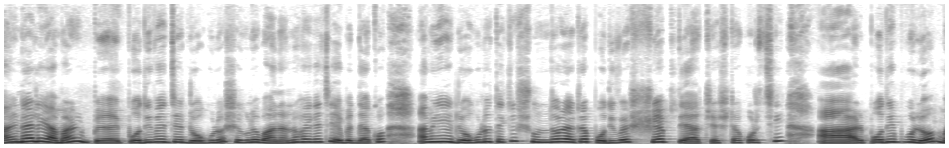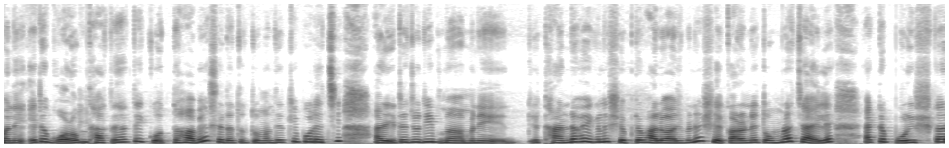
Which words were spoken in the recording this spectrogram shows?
ফাইনালি আমার প্রদীপের যে ডোগুলো সেগুলো বানানো হয়ে গেছে। এবার দেখো, আমি এই ডোগুলো থেকে সুন্দর একটা প্রদীপের শেপ দেওয়ার চেষ্টা করছি। আর প্রদীপগুলো মানে এটা গরম থাকতে থাকতেই করতে হবে, সেটা তো তোমাদেরকে বলেছি। আর এটা যদি মানে ঠান্ডা হয়ে গেলে শেপটা ভালো আসবে না, সে কারণে তোমরা চাইলে একটা পরিষ্কার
